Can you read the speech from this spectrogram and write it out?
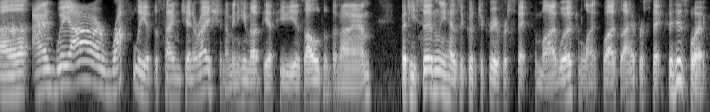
Uh, and we are roughly of the same generation. I mean, he might be a few years older than I am, but he certainly has a good degree of respect for my work, and likewise, I have respect for his work.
